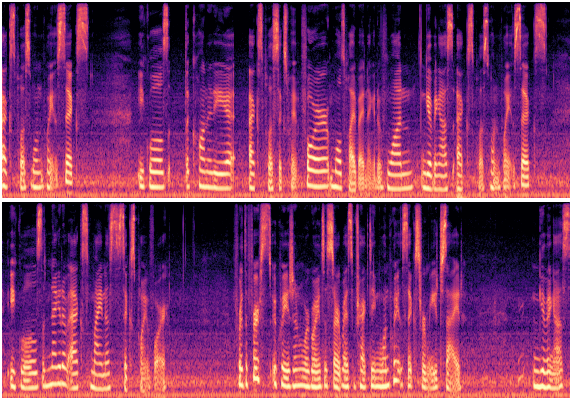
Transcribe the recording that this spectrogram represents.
x plus 1.6 equals the quantity x plus 6.4 multiplied by negative 1, giving us x plus 1.6 equals negative x minus 6.4. For the first equation, we're going to start by subtracting 1.6 from each side, giving us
